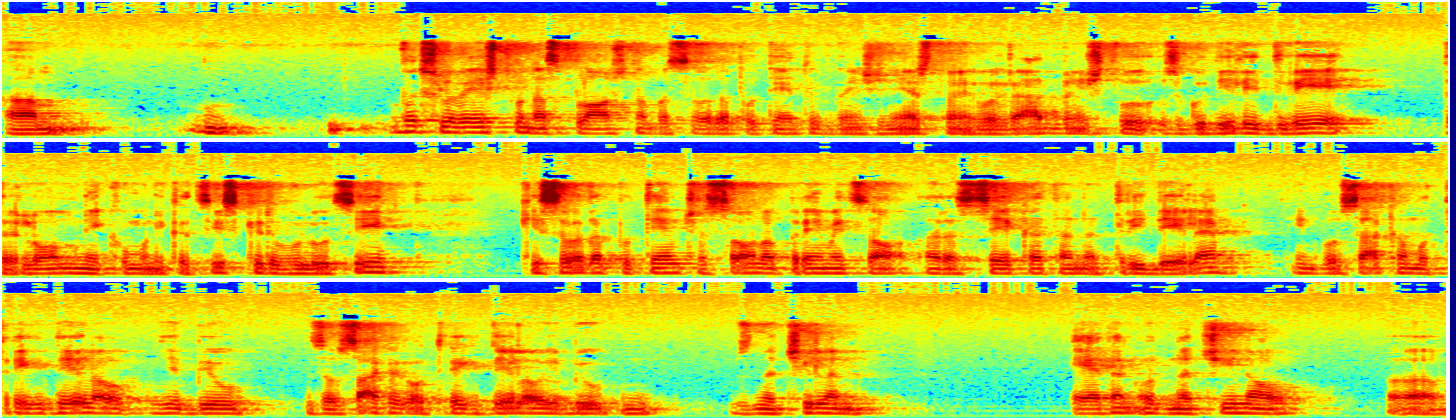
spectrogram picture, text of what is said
um, v človeštvu na splošno, pa seveda potem tudi v inženirstvu in v gradbeništvu, zgodili dve prelomni komunikacijski revoluciji, ki seveda potem časovno premico razsekata na tri dele. In v vsakem od treh delov je bil, za vsakega od treh delov je bil značilen eden od načinov uh,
